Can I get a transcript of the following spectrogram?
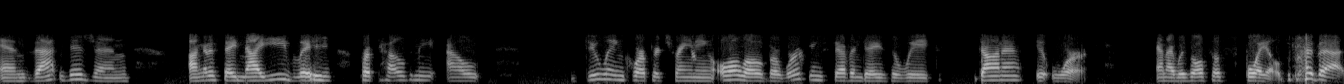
and that vision i'm going to say naively propelled me out doing corporate training all over working seven days a week donna it worked and i was also spoiled by that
